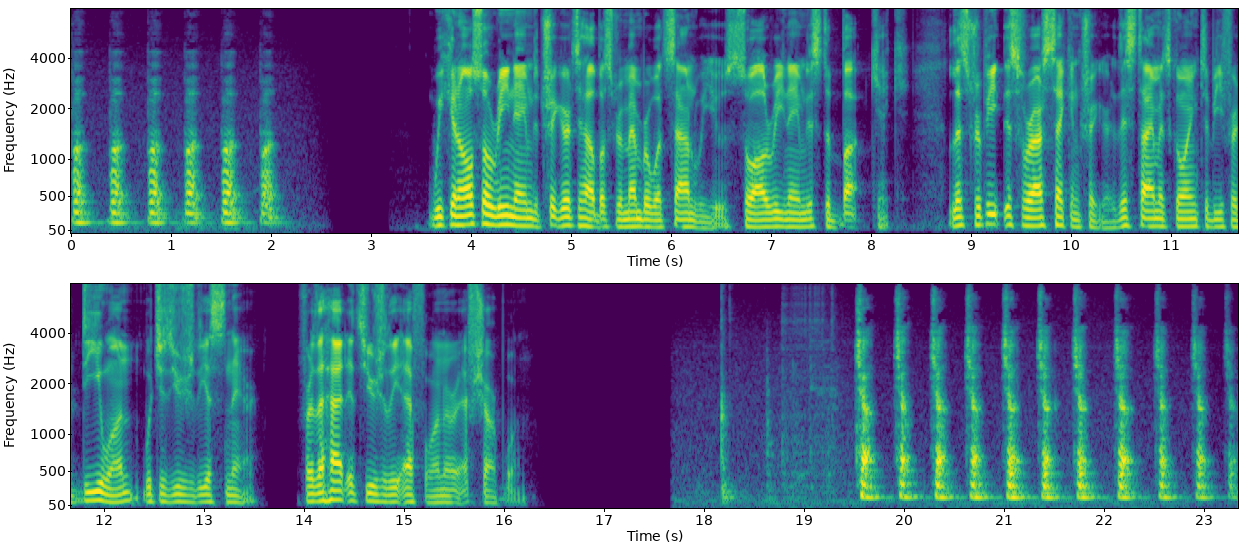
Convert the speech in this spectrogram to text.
but but but but but We can also rename the trigger to help us remember what sound we use, so I'll rename this the butt kick. Let's repeat this for our second trigger. This time it's going to be for D1, which is usually a snare. For the hat, it's usually F1 or F sharp 1. cha cha cha cha cha cha cha cha cha cha cha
